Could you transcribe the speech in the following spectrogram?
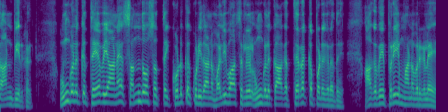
காண்பீர்கள். உங்களுக்கு தேவையான சந்தோஷத்தை கொடுக்கக்கூடியதான வழிவாசல்கள் உங்களுக்காக திறக்கப்படுகிறது. ஆகவே பிரியமானவர்களே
